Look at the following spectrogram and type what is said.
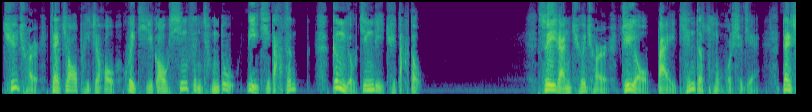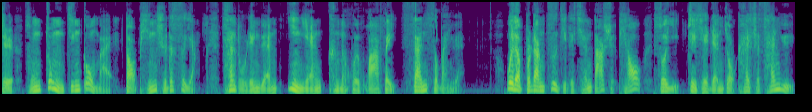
蛐蛐在交配之后会提高兴奋程度，力气大增。更有精力去打斗。虽然蛐蛐只有百天的存活时间，但是从重金购买到平时的饲养，参赌人员一年可能会花费三四万元。为了不让自己的钱打水漂，所以这些人就开始参与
